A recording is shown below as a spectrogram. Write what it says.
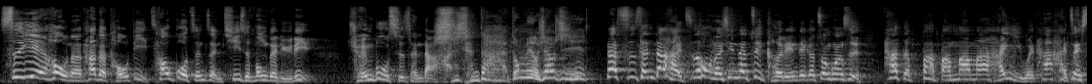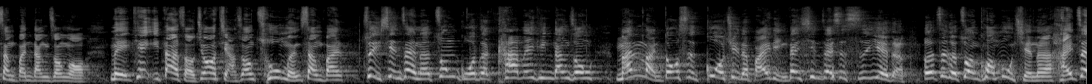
失业后呢，她的投递超过整整七十封的履历。全部石沉大海，石沉大海都没有消息。那石沉大海之后呢？现在最可怜的一个状况是，他的爸爸妈妈还以为他还在上班当中哦，每天一大早就要假装出门上班。所以现在呢，中国的咖啡厅当中满满都是过去的白领，但现在是失业的。而这个状况目前呢，还在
